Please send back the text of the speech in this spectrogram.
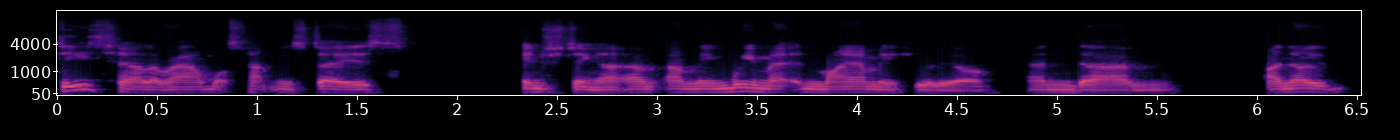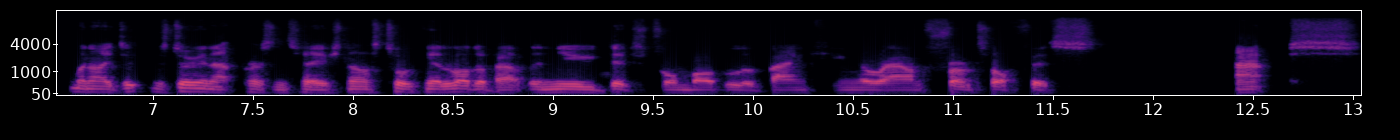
detail around what's happening today is interesting. I, I, mean, we met in Miami, Julio, and um, I know when I was doing that presentation, I was talking a lot about the new digital model of banking around front office apps,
